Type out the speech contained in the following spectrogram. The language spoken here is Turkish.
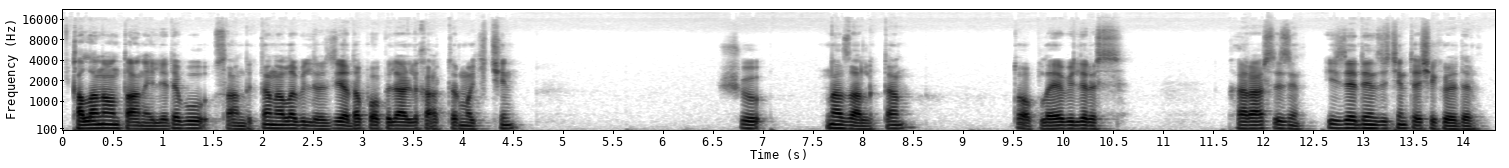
Kalan 10 taneyle de bu sandıktan alabiliriz ya da popülerlik arttırmak için şu nazarlıktan toplayabiliriz. Karar sizin. İzlediğiniz için teşekkür ederim.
